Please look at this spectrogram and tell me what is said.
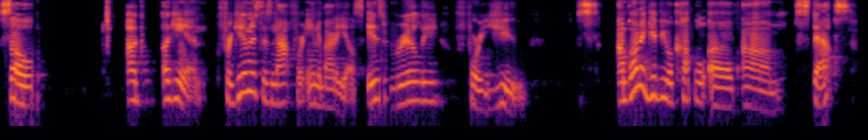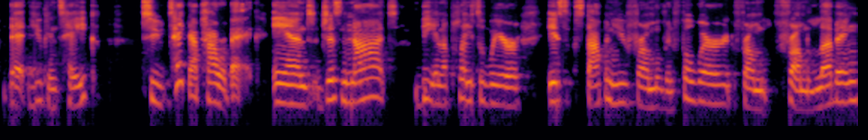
So again, forgiveness is not for anybody else. It's really for you. I'm going to give you a couple of um, steps that you can take to take that power back and just not be in a place where it's stopping you from moving forward, from from loving,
